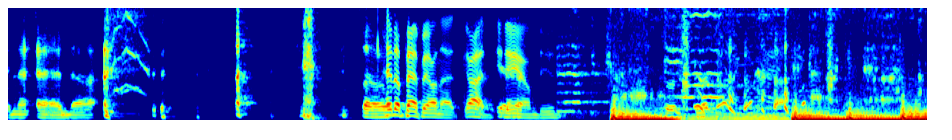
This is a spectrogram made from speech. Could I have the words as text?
And that, and uh, so Hit a Pepe on that. God Yeah. damn, dude.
